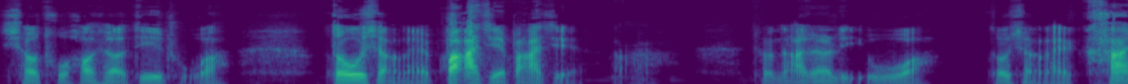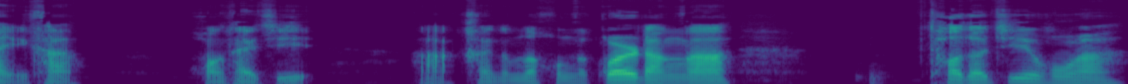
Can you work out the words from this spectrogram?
小土豪、小地主啊，都想来巴结巴结啊，就拿点礼物啊，都想来看一看皇太极啊，看能不能混个官当啊，套套近乎啊，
